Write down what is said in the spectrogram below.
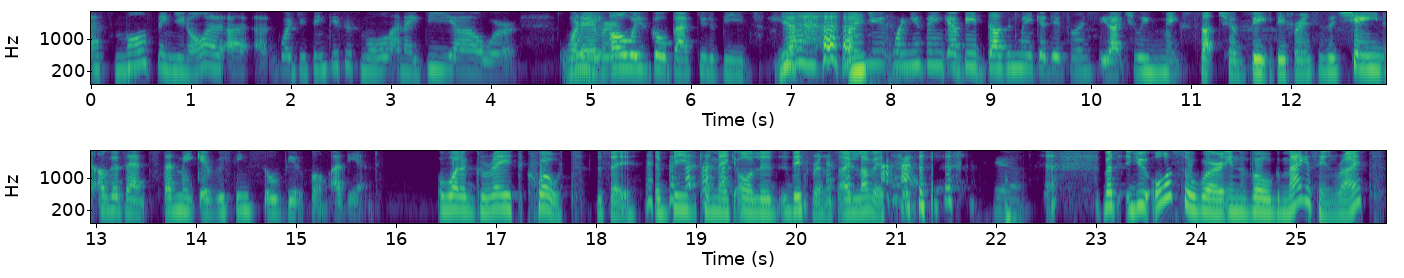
a small thing you know a, a, a- what you think is a small an idea or whatever We always go back to the beads. yeah when you when you think a bead doesn't make a difference, it actually makes such a big difference. It's a chain of events that make everything so beautiful at the end. What a great quote to say. A bead can make all the difference. I love it. yeah but you also were in Vogue magazine, right?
